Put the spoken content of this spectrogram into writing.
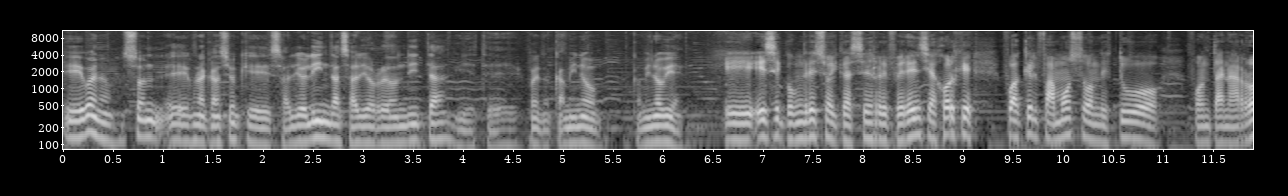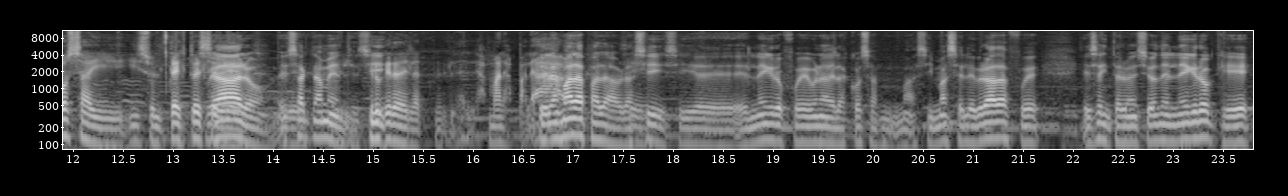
y bueno, son, es una canción que salió linda, salió redondita, y este, bueno, caminó, caminó bien. Eh, ese congreso al que haces referencia, Jorge, fue aquel famoso donde estuvo Fontana Rosa y hizo el texto ese. Claro, de, de, exactamente. De, sí. Creo que era de, la, las malas palabras. De las malas palabras, sí, sí. sí. Eh, el negro fue una de las cosas más y más celebradas, fue esa intervención del negro que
